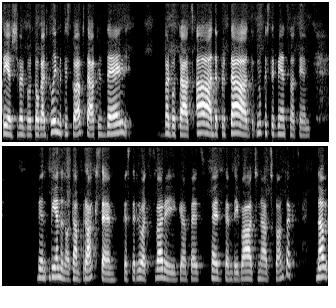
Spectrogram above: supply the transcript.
tieši varbūt kaut kādu klimatisko apstākļu dēļ varbūt tāds āda pret tādu, nu, kas ir viens no tiem. Vien, viena no tām praksēm, kas ir ļoti svarīga pēc pēcdzemdību ādas un ādas konteksts, nav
